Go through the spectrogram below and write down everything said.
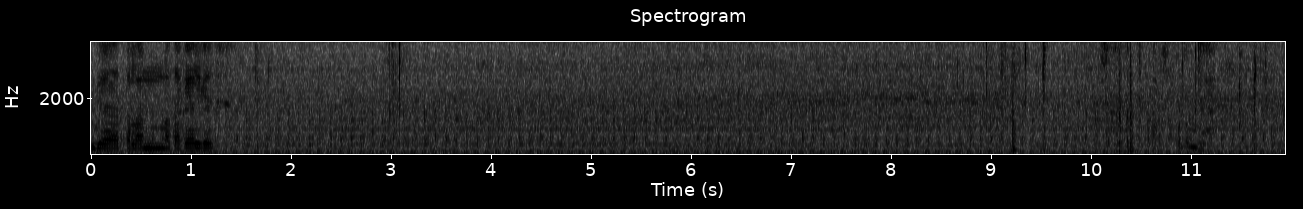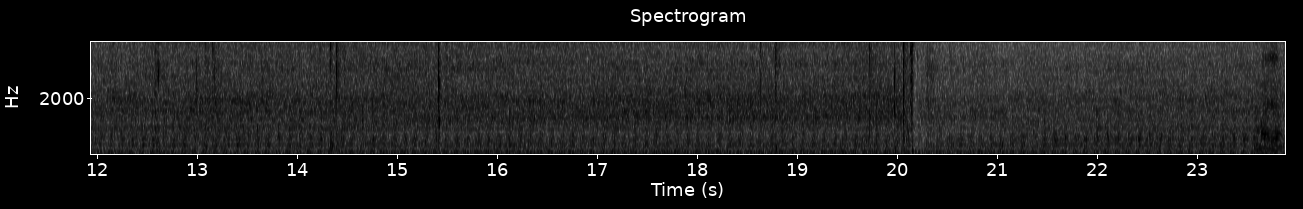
Dia telan mata kel guys harus potong dia lumayan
